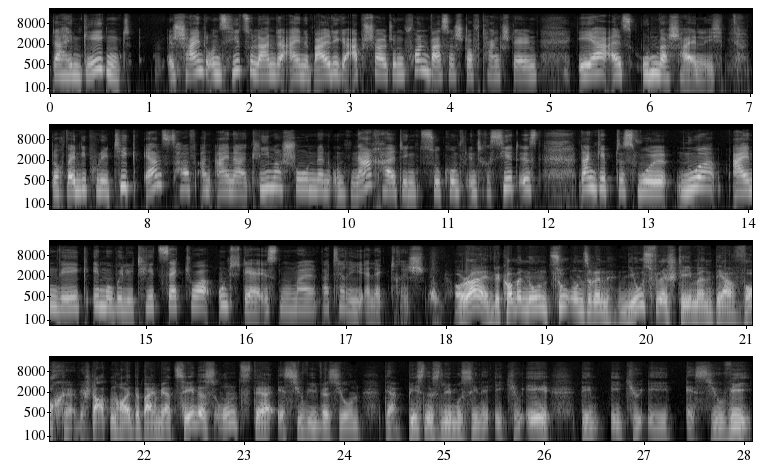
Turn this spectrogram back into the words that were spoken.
Dahingegen scheint uns hierzulande eine baldige Abschaltung von Wasserstofftankstellen eher als unwahrscheinlich. Doch wenn die Politik ernsthaft an einer klimaschonenden und nachhaltigen Zukunft interessiert ist, dann gibt es wohl nur einen Weg im Mobilitätssektor und der ist nun mal batterieelektrisch. Alright, wir kommen nun zu unseren Newsflash-Themen der Woche. Wir starten heute bei Mercedes und der SUV-Version der Business-Limousine EQE, dem EQE SUV.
